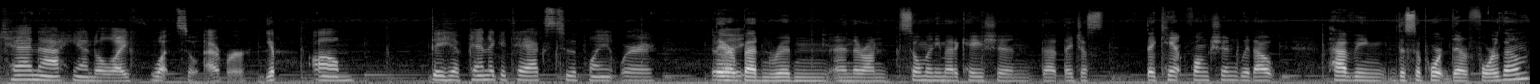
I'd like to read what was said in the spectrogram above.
cannot handle life whatsoever. Yep. Um, they have panic attacks to the point where they're They are like- bedridden and they're on so many medication that they just they can't function without having the support there for them.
